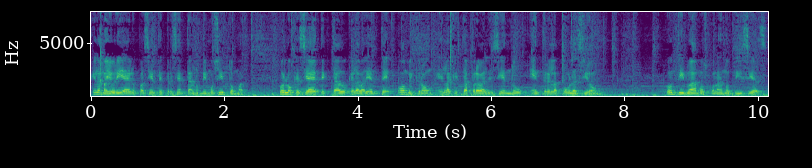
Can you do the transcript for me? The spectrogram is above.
que la mayoría de los pacientes presentan los mismos síntomas, por lo que se ha detectado que la variante Omicron es la que está prevaleciendo entre la población. Continuamos con las noticias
